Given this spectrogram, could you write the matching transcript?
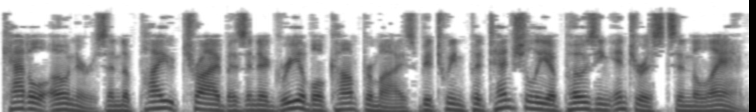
cattle owners and the Paiute tribe as an agreeable compromise between potentially opposing interests in the land.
